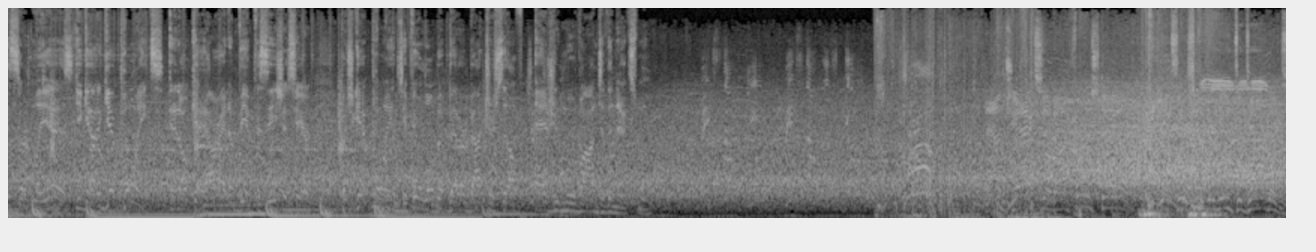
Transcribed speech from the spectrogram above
It certainly is. You got to get points. And okay, all right, I'm being facetious here, but you get points. You feel a little bit better about yourself as you move on to the next one. Now Jackson on first down. Gets this underneath to Dobbins.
